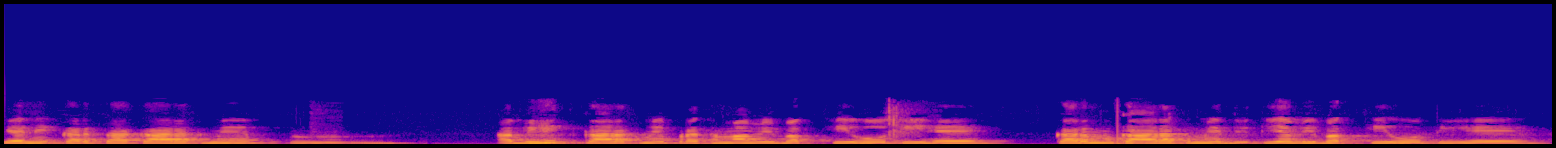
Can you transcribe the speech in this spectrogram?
यानी कर्ता कारक में अभिहित कारक में प्रथमा विभक्ति होती है, कर्म कारक में द्वितीय विभक्ति होती है,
